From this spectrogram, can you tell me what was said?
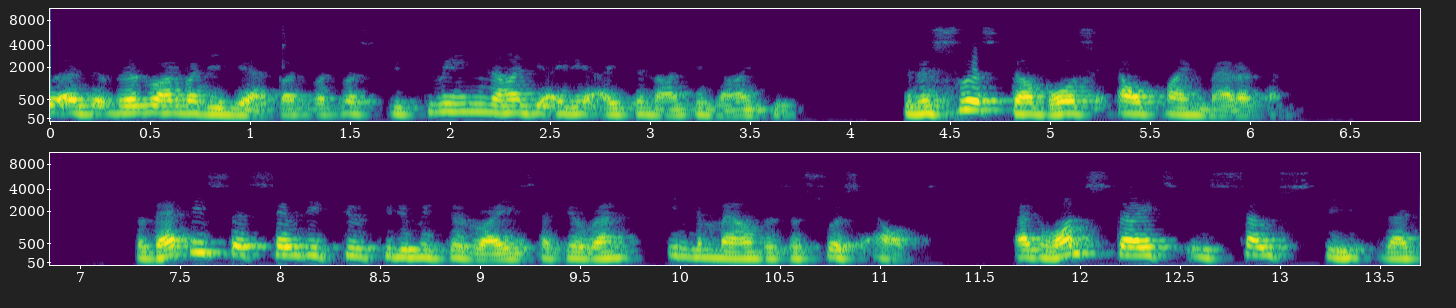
uh, the, the one about the year, but it was between 1988 and 1990. To the Swiss Davos Alpine Marathon. So that is a 72 kilometer race that you run in the mountains of Swiss Alps. At one stage it's so steep that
